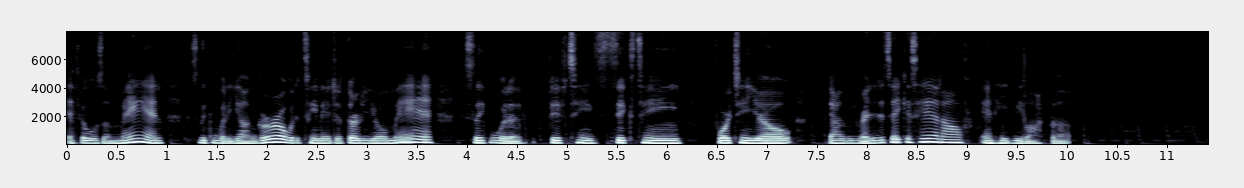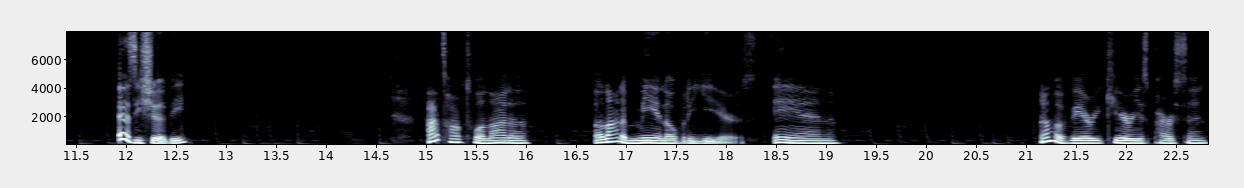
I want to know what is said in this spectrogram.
If it was a man sleeping with a young girl, with a teenager, 30 year old man sleeping with a 15, 16, 14 year old, y'all would be ready to take his head off and he'd be locked up. As he should be. I talked to a lot of a lot of men over the years and I'm a very curious person.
